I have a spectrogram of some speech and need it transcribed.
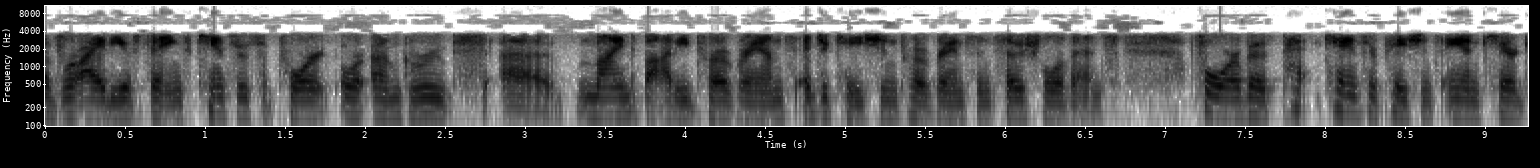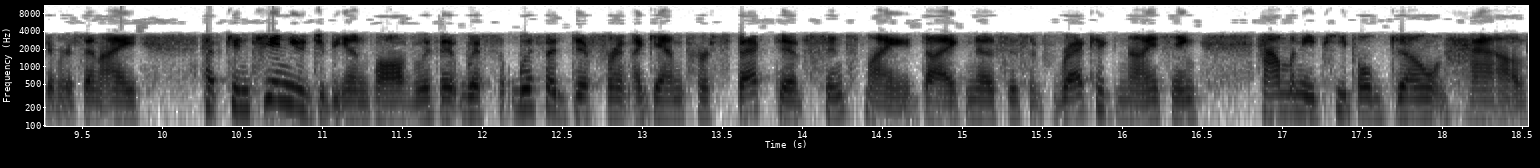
a variety of things, cancer support or um, groups, uh, mind body programs, education programs, and social events for both pa- cancer patients and caregivers. And I have continued to be involved with it with, with a different, again, perspective since my diagnosis of recognizing how many people don't have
